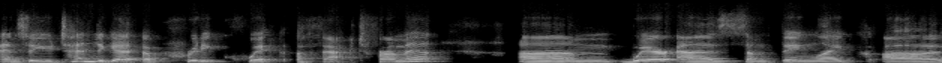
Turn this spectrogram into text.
And so you tend to get a pretty quick effect from it. Um, whereas something like uh,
